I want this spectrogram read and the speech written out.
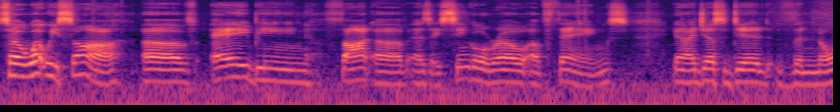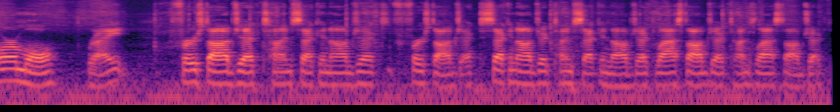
so what we saw of A being thought of as a single row of things, and I just did the normal, right? First object times second object, first object, second object times second object, last object times last object.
